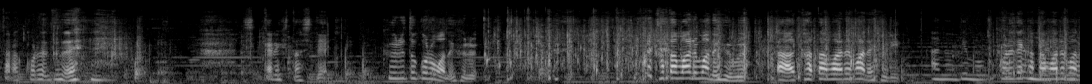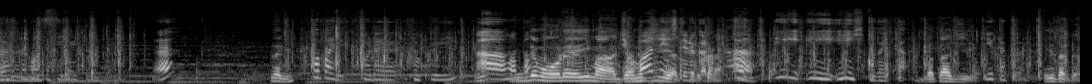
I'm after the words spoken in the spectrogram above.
したらこれでね しっかり蓋して振るところまで振る。固まるまで踏む。あ固まるまで振り。あのでもこれで固まるまで振ります。え？何？パパこれ得意？ああ本当？でも俺今ジャム万ジーやっててるかるから。らあいいいいいい人がいた。バタージー。ゆうたくん。ゆうたくん。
